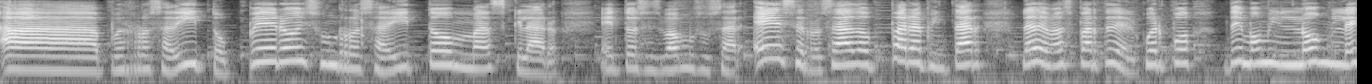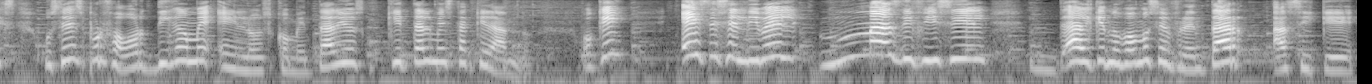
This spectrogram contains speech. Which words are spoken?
a pues rosadito, pero es un rosadito más claro. Entonces vamos a usar ese rosado para pintar la demás parte del cuerpo de Mommy Long Legs. Ustedes por favor díganme en los comentarios qué tal me está quedando, ¿ok? Este es el nivel más difícil al que nos vamos a enfrentar, así que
